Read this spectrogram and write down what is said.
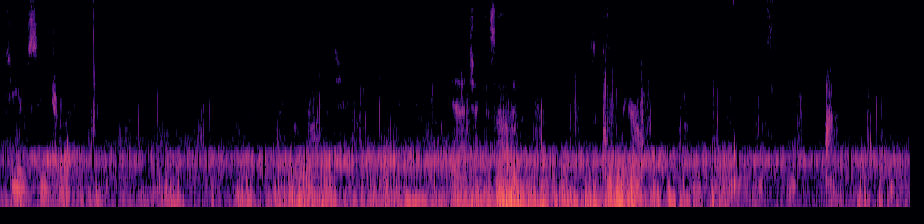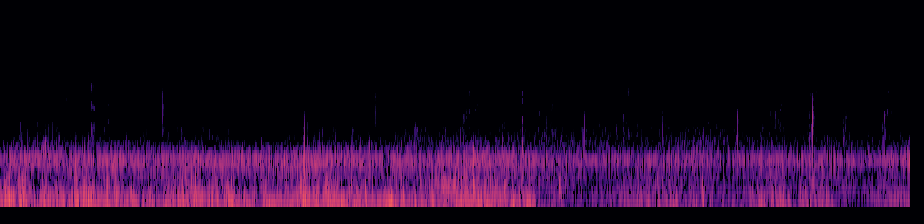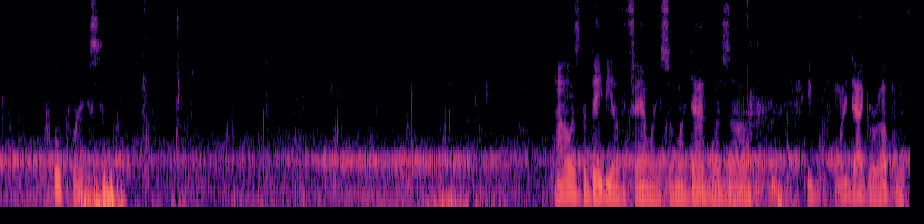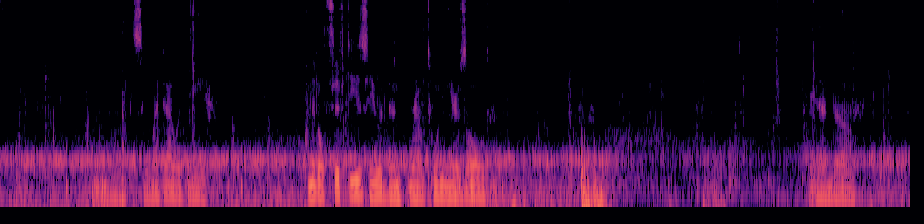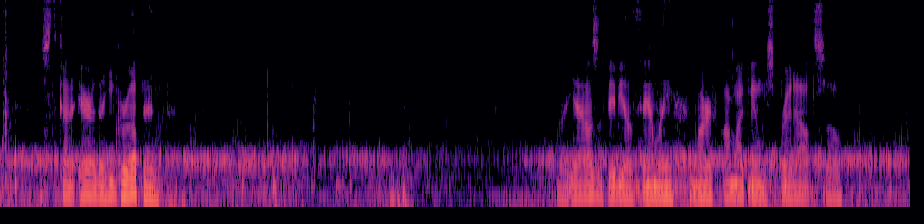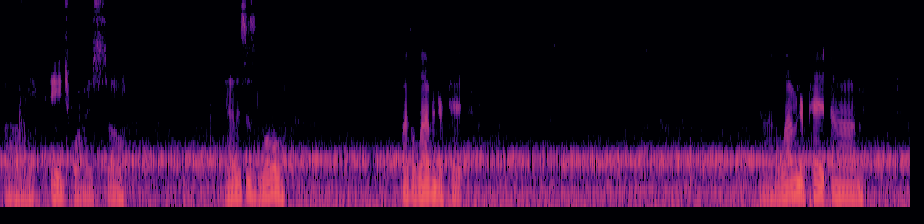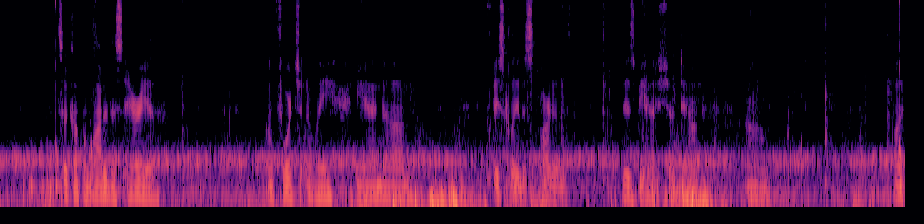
GMC truck. Garage. Yeah, check this out. It's a cool mural. Cool place. I was the baby of the family, so my dad was. Uh, he, my dad grew up in the. Uh, let's see, my dad would be middle fifties. He would have been around twenty years old. And uh, this is the kind of era that he grew up in. But yeah, I was the baby of the family. My, uh, my family spread out, so um, age-wise. So yeah, this is Lowell by the Lavender Pit. Uh, the Lavender Pit um, took up a lot of this area, unfortunately, and um, basically this part of the Bisbee had to shut down. Um, but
